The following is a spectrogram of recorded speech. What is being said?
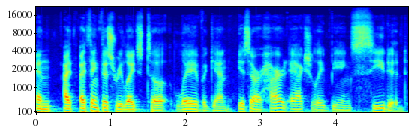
And I, I think this relates to Lev again. Is our heart actually being seeded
